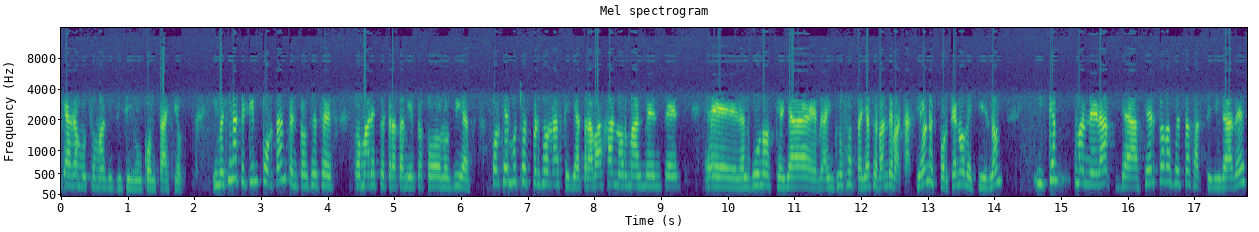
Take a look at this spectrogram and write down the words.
que haga mucho más difícil un contagio. Imagínate qué importante entonces es tomar este tratamiento todos los días, porque hay muchas personas que ya trabajan normalmente, eh, algunos que ya eh, incluso hasta ya se van de vacaciones, ¿por qué no decirlo? Y qué manera de hacer todas estas actividades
